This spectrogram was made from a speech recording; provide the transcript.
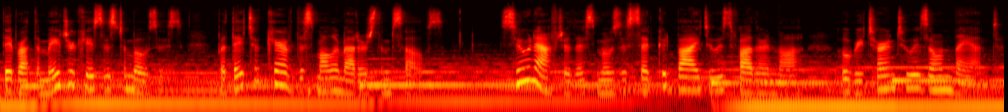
They brought the major cases to Moses, but they took care of the smaller matters themselves. Soon after this, Moses said goodbye to his father in law, who returned to his own land.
